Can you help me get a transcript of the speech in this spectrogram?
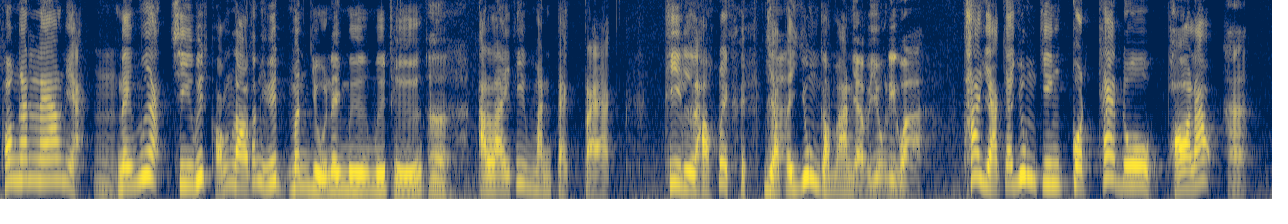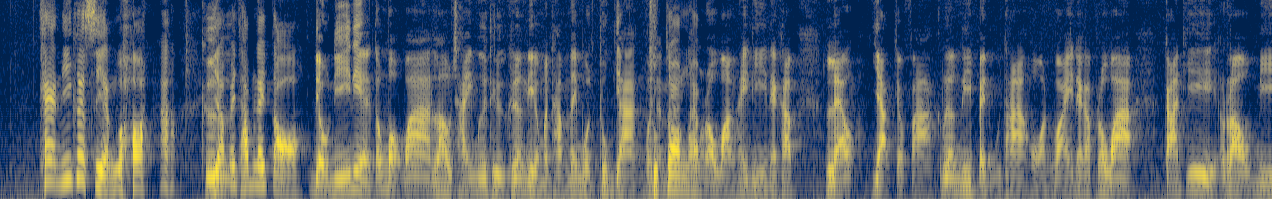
เพราะงั้นแล้วเนี่ยอืมในเมื่อชีวิตของเราทั้งชีวิตมันอยู่ในมือมือถือ เอออะไรที่มันแปลกๆที่เราไม่เคยอย่าไปยุ่งกับมัน อย่าไปยุ่งดีกว่าถ้าอยากจะยุ่งจริงกดแค่ดูพอแล้ว ฮะ แค่นี้ก็เสี่ยงพอแล้วคือออย่าไปทำอะไรต่อ เดี๋ยวนี้เนี่ยต้องบอกว่าเราใช้มือถือเครื่องเดียวมันทำได้หมดทุกอย่าง เพราะถูฉะกต้นั้องนครับ ต้องระวังให้ดีนะครับ แล้วอยากจะฝากเรื่องนี้เป็นอุทาหรณ์ไว้นะครับ เพราะว่าการที่เรามี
